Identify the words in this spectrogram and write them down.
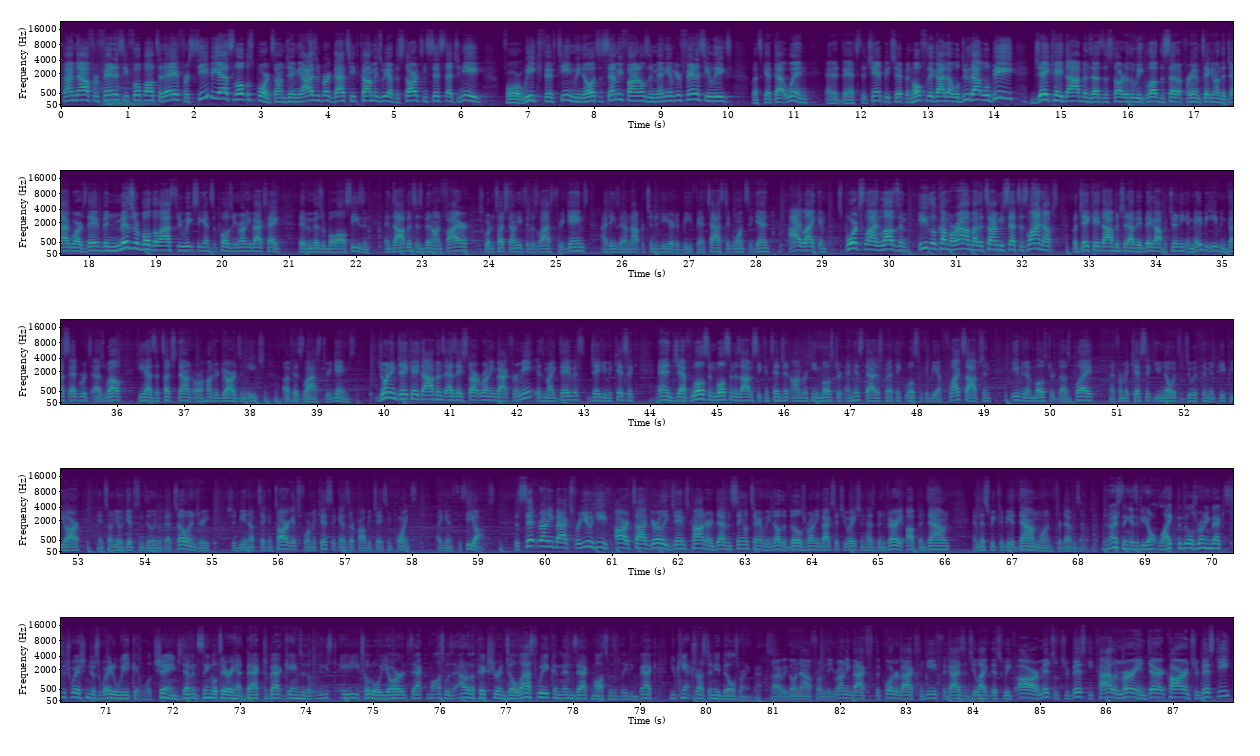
Time now for fantasy football today for CBS Local Sports. I'm Jamey Eisenberg. That's Heath Cummings. We have the starts and sits that you need for Week 15. We know it's the semifinals in many of your fantasy leagues. Let's get that win and advance the championship. And hopefully, a guy that will do that will be J.K. Dobbins as the starter of the week. Love the setup for him taking on the Jaguars. They have been miserable the last three weeks against opposing running backs. Hey, they've been miserable all season. And Dobbins has been on fire, scored a touchdown each of his last three games. I think he's going to have an opportunity here to be fantastic once again. I like him. Sportsline loves him. He will come around by the time he sets his lineups, but J.K. Dobbins should have a big opportunity, and maybe even Gus Edwards as well. He has a touchdown or 100 yards in each of his last three games. Joining J.K. Dobbins as a start running back for me is Mike Davis, J.D. McKissic, and Jeff Wilson. Wilson is obviously contingent on Raheem Mostert and his status, but I think Wilson could be a flex option even if Mostert does play. And for McKissic, you know what to do with him in PPR. Antonio Gibson dealing with that toe injury should be an uptick in targets for McKissic as they're probably chasing points against the Seahawks. The sit running backs for you, Heath, are Todd Gurley, James Conner, and Devin Singletary. And we know the Bills' running back situation has been very up and down and this week could be a down one for Devin Singletary. The nice thing is, if you don't like the Bills' running back situation, just wait a week. It will change. Devin Singletary had back to back games with at least 80 total yards. Zach Moss was out of the picture until last week, and then Zach Moss was leading back. You can't trust any Bills running backs. All right, we go now from the running backs to the quarterbacks. And Heath, the guys that you like this week are Mitchell Trubisky, Kyler Murray, and Derek Carr. And Trubisky,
